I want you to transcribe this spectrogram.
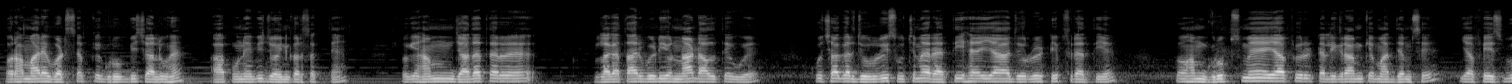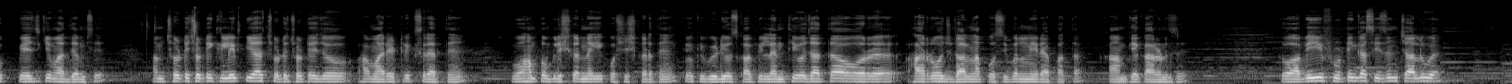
और हमारे व्हाट्सएप के ग्रुप भी चालू हैं। आप उन्हें भी ज्वाइन कर सकते हैं, क्योंकि हम ज़्यादातर लगातार वीडियो ना डालते हुए कुछ अगर ज़रूरी सूचना रहती है या ज़रूरी टिप्स रहती है तो हम ग्रुप्स में या फिर टेलीग्राम के माध्यम से या फेसबुक पेज के माध्यम से हम छोटी छोटी क्लिप या छोटे छोटे जो हमारे ट्रिक्स रहते हैं, वो हम पब्लिश करने की कोशिश करते हैं, क्योंकि वीडियोस काफ़ी लेंथी हो जाता है और हर रोज़ डालना पॉसिबल नहीं रह पाता, काम के कारण से। तो अभी फ्रूटिंग का सीज़न चालू है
